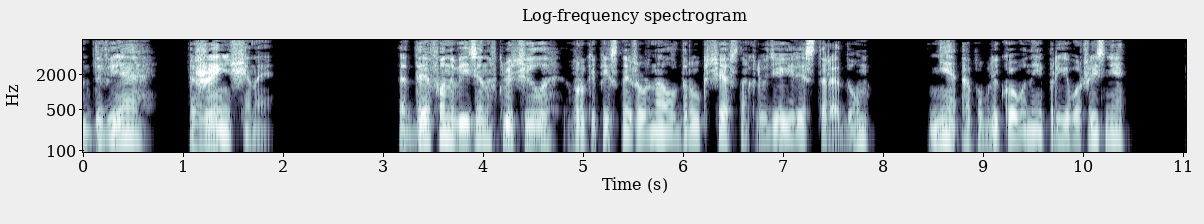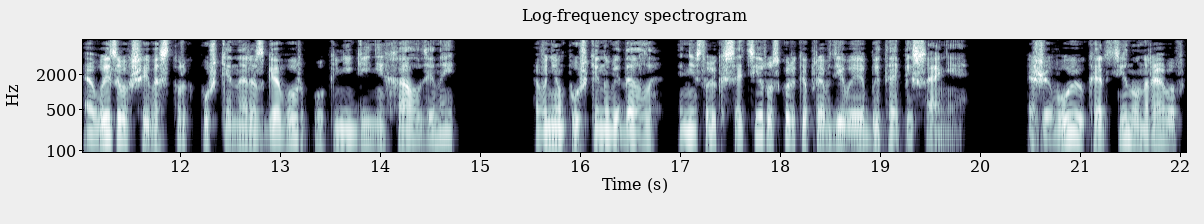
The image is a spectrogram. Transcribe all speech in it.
Две женщины. Д. фон Визин включил в рукописный журнал «Друг честных людей» или «Стародум», не опубликованный при его жизни, а вызвавший восторг Пушкина разговор у княгини Халдиной. В нем Пушкин увидал не столько сатиру, сколько правдивое бытоописание, живую картину нравов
